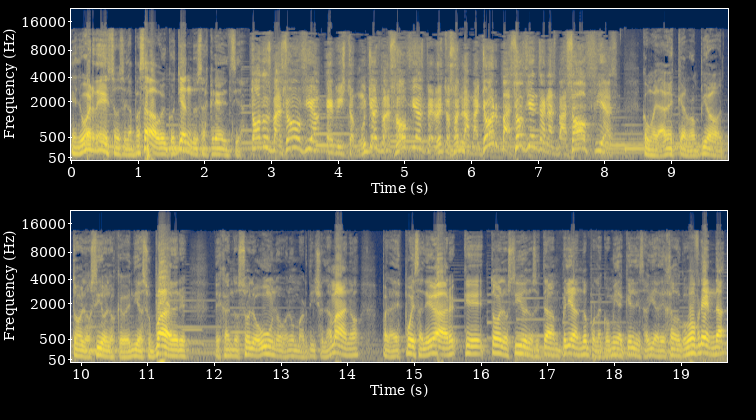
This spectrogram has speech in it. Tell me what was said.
Y en lugar de eso se la pasaba boicoteando esas creencias. Todo es basofia. He visto muchas basofias, pero estos son la mayor basofia entre las basofias. Como la vez que rompió todos los ídolos que vendía su padre, dejando solo uno con un martillo en la mano, para después alegar que todos los ídolos estaban peleando por la comida que él les había dejado como ofrenda,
